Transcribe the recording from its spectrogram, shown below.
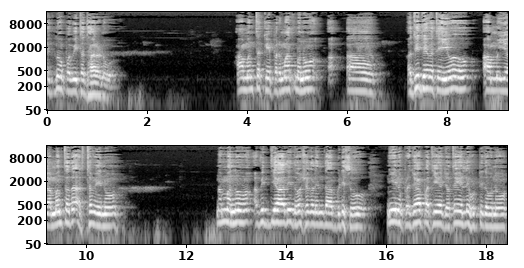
ಯಜ್ಞೋಪವೀತ ಧಾರಣವು. ಆ ಮಂತ್ರಕ್ಕೆ ಪರಮಾತ್ಮನು ಅಧಿದೇವತೆಯು ಆ ಮಂತ್ರದ ಅರ್ಥವೇನು? ನಮ್ಮನ್ನು ಅವಿದ್ಯಾದಿ ದೋಷಗಳಿಂದ ಬಿಡಿಸು. ನೀನು ಪ್ರಜಾಪತಿಯ ಜೊತೆಯಲ್ಲಿ ಹುಟ್ಟಿದವನು.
